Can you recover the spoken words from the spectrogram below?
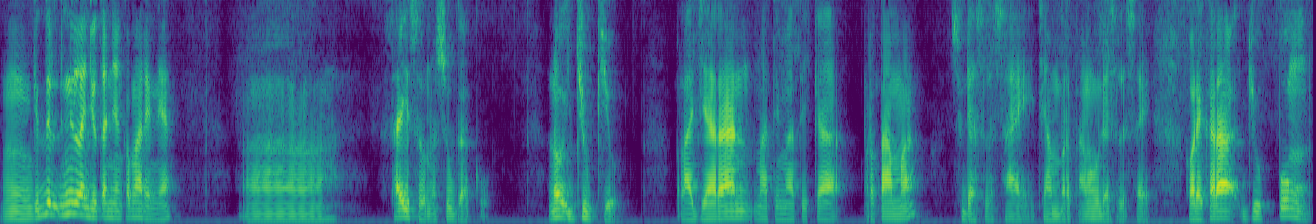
Hmm, gitu, ini lanjutan yang kemarin ya. Uh, Saisho no sugaku no jugyo. Pelajaran matematika pertama sudah selesai. Jam pertama sudah selesai. Korekara jupung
